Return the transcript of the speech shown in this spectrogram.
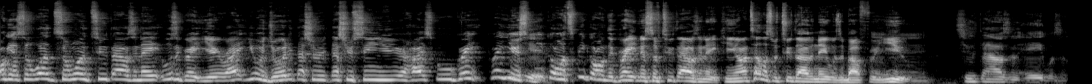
okay, so what? So one 2008. It was a great year, right? You enjoyed it. That's your that's your senior year of high school. Great, great year. Speak on speak on the greatness of 2008, Keon. Tell us what 2008 was about for you. Man, 2008 was an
